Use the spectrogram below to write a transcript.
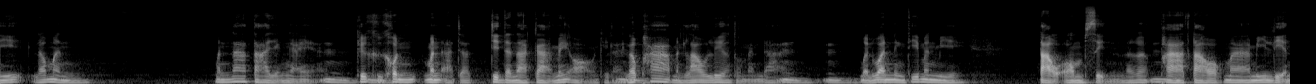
นี้แล้วมันมันหน้าตายังไงอะอืมคือคือคนมันอาจจะจินตนาการไม่ออกมันคืออะไรแล้วภาพมันเล่าเรื่องตรงนั้นได้อืมอืมเหมือนวันหนึ่งที่มันมีเต่าออมสินแล้วก็พาเต่าออกมามีเหรียญ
